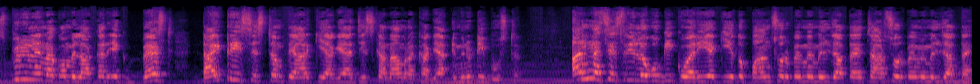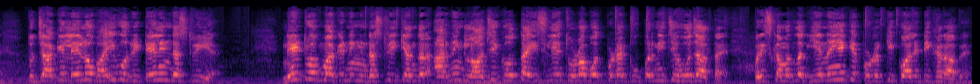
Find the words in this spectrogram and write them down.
स्पिरुलिना को मिलाकर एक बेस्ट डाइटरी सिस्टम तैयार किया गया, जिसका नाम रखा गया इम्यूनिटी बूस्टर अननेसेसरी लोगों की क्वेरी है कि ये तो पाँच सौ रुपए में मिल जाता है, चार सौ रुपए में मिल जाता है। तो जाके ले लो भाई, वो रिटेल इंडस्ट्री है। नेटवर्क मार्केटिंग इंडस्ट्री के अंदर अर्निंग लॉजिक होता है, इसलिए थोड़ा बहुत प्रोडक्ट ऊपर नीचे हो जाता है। पर इसका मतलब ये नहीं है कि प्रोडक्ट की क्वालिटी खराब है।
